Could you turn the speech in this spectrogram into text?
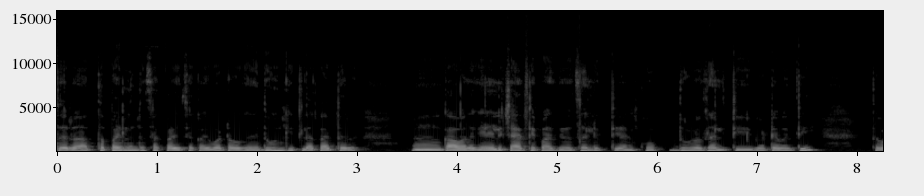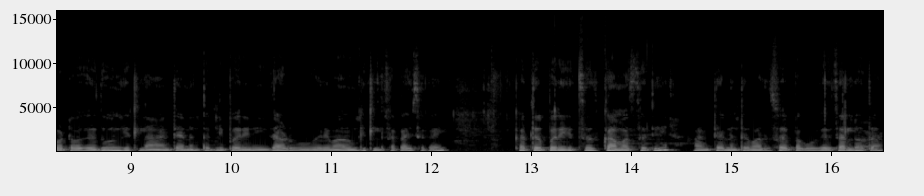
तर आता पहिल्यांदा सकाळी सकाळी वाटा वगैरे धुवून घेतला का तर गावाला गेलेले चार ते पाच दिवस झाले होते आणि खूप धुळं झाली ती वाट्यावरती. तर वाटा वगैरे धुवून घेतला आणि त्यानंतर मी परीने झाडू वगैरे मारून घेतलं सकाळी सकाळी. का तर परीचंच काम असतं ते. आणि त्यानंतर माझा स्वयंपाक वगैरे चालला होता.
